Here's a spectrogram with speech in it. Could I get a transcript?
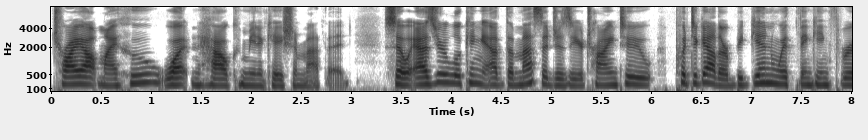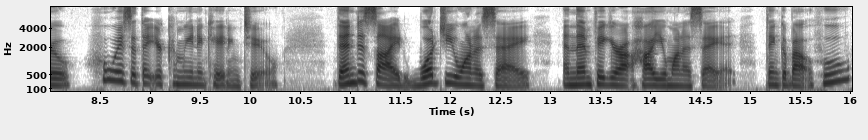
try out my who, what, and how communication method. So, as you're looking at the messages you're trying to put together, begin with thinking through who is it that you're communicating to? Then decide what do you want to say, and then figure out how you want to say it. Think about who,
